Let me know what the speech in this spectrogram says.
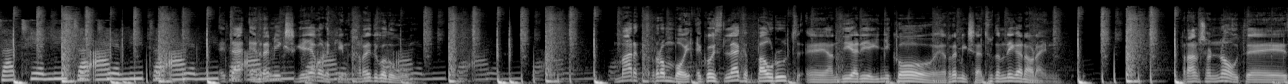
Satellite, Satellite, Satellite, Eta erremix gehiagorekin jarraituko dugu. Mark Romboy ekoizleak baurut eh, handiari eginiko erremixa entzuten gara orain. Ransom Note eh,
